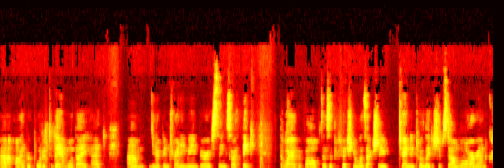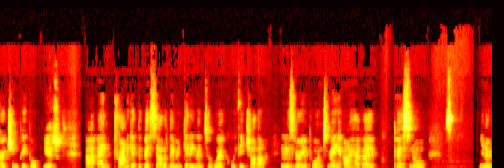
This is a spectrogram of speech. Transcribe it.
uh, I had reported to them, or they had, um, you know, been training me in various things. So I think the way I've evolved as a professional has actually turned into a leadership style more around coaching people Yes. uh, and trying to get the best out of them and getting them to work with each other Mm. is very important to me. I have a personal, you know,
